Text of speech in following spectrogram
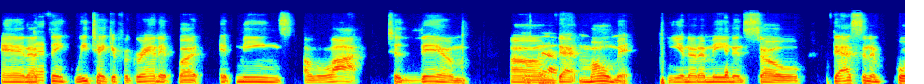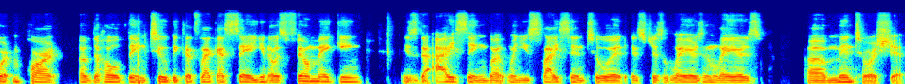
And yeah. I think we take it for granted, but it means a lot to them um, yeah. that moment. You know what I mean? And so that's an important part of the whole thing too, because like I say, you know, it's filmmaking is the icing, but when you slice into it, it's just layers and layers of mentorship.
